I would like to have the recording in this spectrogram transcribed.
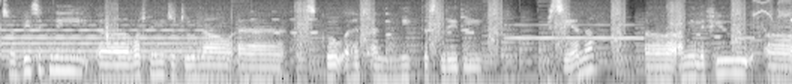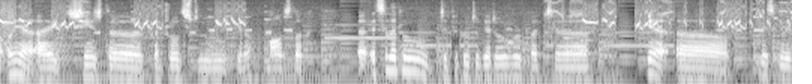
So basically, uh, what we need to do now uh, is go ahead and meet this lady, Brisienna. Uh, I mean, if you... Uh, oh yeah, I changed the controls to, you know, mouse look. Uh, it's a little difficult to get over, but uh, yeah, uh, basically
